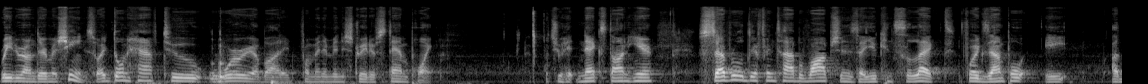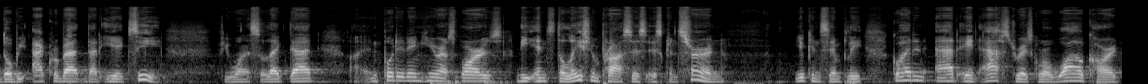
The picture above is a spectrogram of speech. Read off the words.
Reader on their machine. So I don't have to worry about it from an administrative standpoint. Once you hit next on here, several different type of options that you can select. For example, a Adobe Acrobat.exe. If you want to select that uh, and put it in here as far as the installation process is concerned, you can simply go ahead and add an asterisk or a wildcard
